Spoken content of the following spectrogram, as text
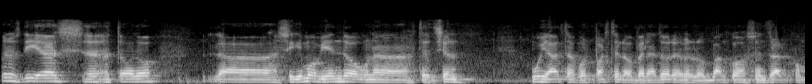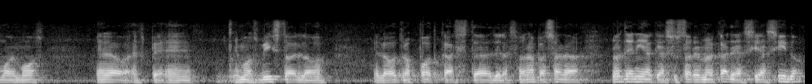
Buenos días eh, a todos. La, seguimos viendo una tensión muy alta por parte de los operadores de los bancos centrales, como hemos, eh, eh, hemos visto en los, en los otros podcasts de la semana pasada. No tenía que asustar el mercado así ha sido.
